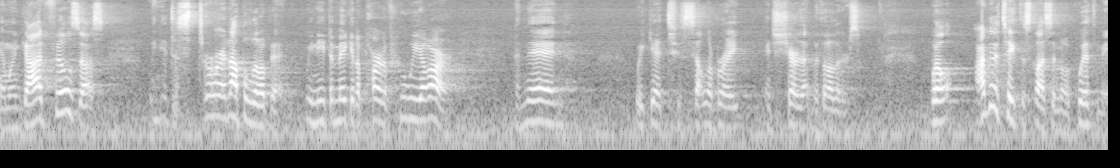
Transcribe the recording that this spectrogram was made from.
and when God fills us, we need to stir it up a little bit. We need to make it a part of who we are. And then we get to celebrate and share that with others. Well, I'm going to take this glass of milk with me.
